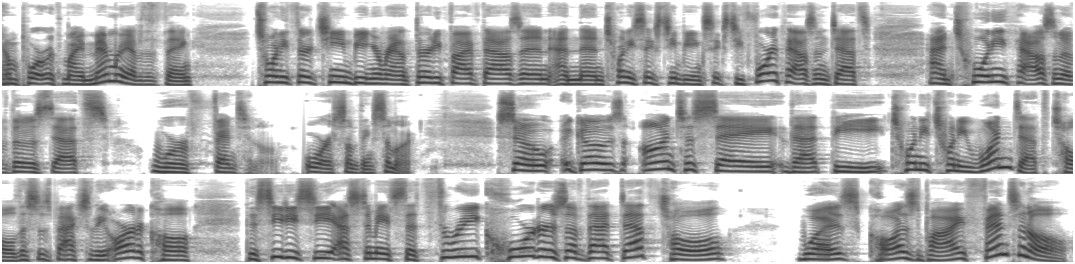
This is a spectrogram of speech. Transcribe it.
comport with my memory of the thing. 2013 being around 35,000 and then 2016 being 64,000 deaths and 20,000 of those deaths were fentanyl or something similar. So it goes on to say that the 2021 death toll, this is back to the article, the CDC estimates that three quarters of that death toll was caused by fentanyl.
